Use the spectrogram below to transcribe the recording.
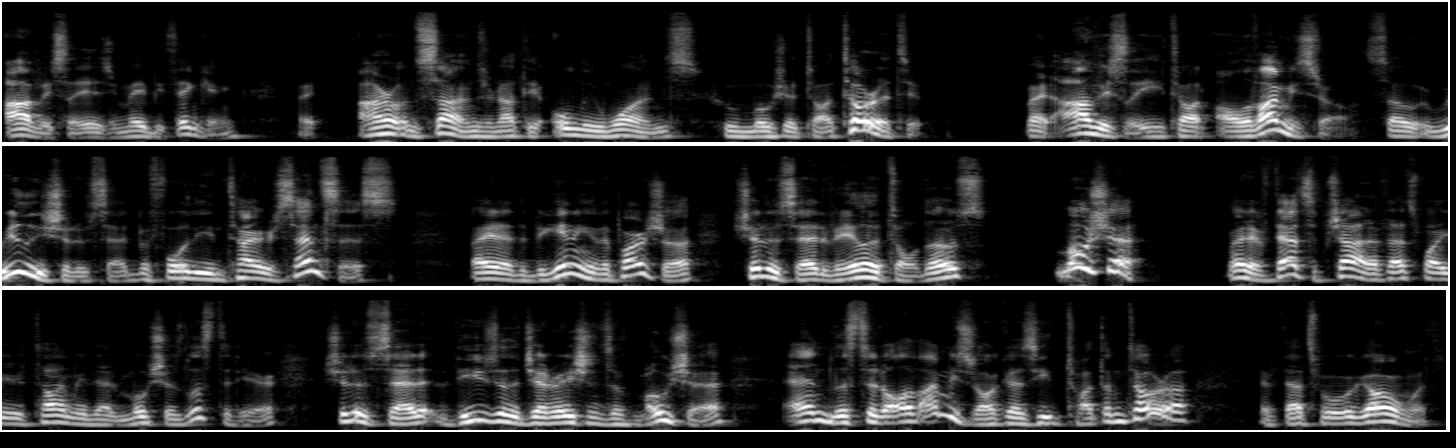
obviously, as you may be thinking, right, Aaron's sons are not the only ones who Moshe taught Torah to. Right? Obviously, he taught all of Am Yisrael. So it really should have said before the entire census, right at the beginning of the parsha, should have said Vela told us Moshe. Right? If that's a shot, if that's why you're telling me that Moshe is listed here, should have said these are the generations of Moshe and listed all of Am Yisrael because he taught them Torah. If that's what we're going with,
